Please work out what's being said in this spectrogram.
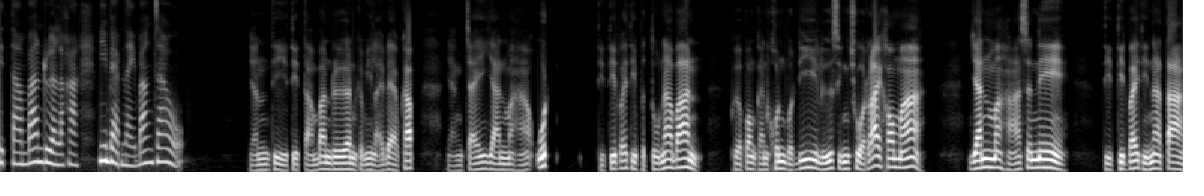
ติดตามบ้านเรือนล่ะคะมีแบบไหนบ้างเจ้า ยันที่ติดตามบ้านเรือนก็มีหลายแบบครับ อย่างใจยันมหาอุดที่ติดไว้ที่ประตูหน้าบ้าน เพื่อป้องกันคนบดดีหรือสิ่งชั่วร้ายเข้ามา ยันมหาเสน่ห์ติดติดไว้ที่หน้าต่าง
